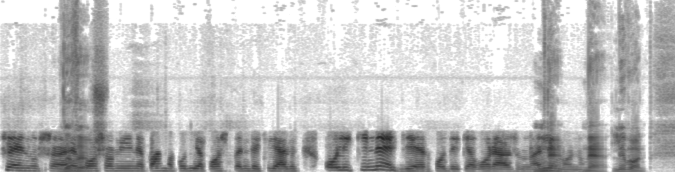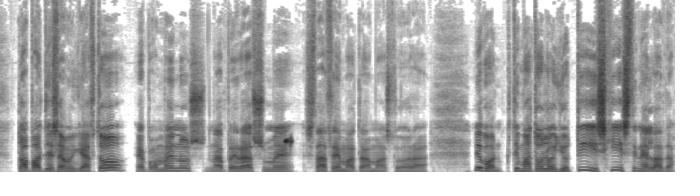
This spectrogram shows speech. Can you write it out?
ξένους, ε, εφόσον είναι πάνω από 250.000. Όλοι οι Κινέζοι έρχονται και αγοράζουν. Ναι, αλίμονο. Ναι, ναι. Λοιπόν, το απαντήσαμε γι' αυτό, επομένως να περάσουμε στα θέματα μας τώρα. Λοιπόν, κτηματολόγιο, τι ισχύει στην Ελλάδα;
